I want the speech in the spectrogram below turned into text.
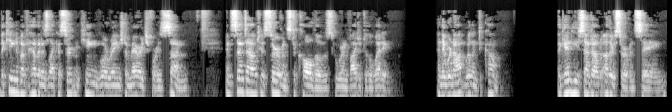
The kingdom of heaven is like a certain king who arranged a marriage for his son, and sent out his servants to call those who were invited to the wedding. And they were not willing to come. Again he sent out other servants, saying,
